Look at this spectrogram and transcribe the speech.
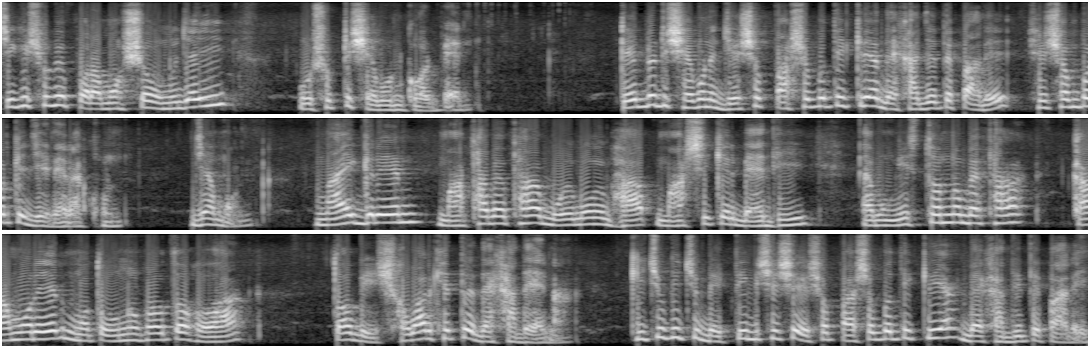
চিকিৎসকের পরামর্শ অনুযায়ী ওষুধটি সেবন করবেন। ট্যাবলেট সেবনে যেসব পার্শ্ব প্রতিক্রিয়া দেখা যেতে পারে, সে সম্পর্কে জেনে রাখুন। যেমন মাইগ্রেন মাথা ব্যথা বমি ভাব, মাসিকের ব্যাধি এবং স্তন্য ব্যথা কামড়ের মতো অনুভূত হওয়া। তবে সবার ক্ষেত্রে দেখা দেয় না। কিছু কিছু ব্যক্তি বিশেষে এসব পার্শ্ব প্রতিক্রিয়া দেখা দিতে পারে।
